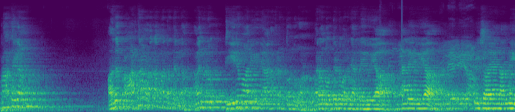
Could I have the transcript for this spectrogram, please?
പ്രാർത്ഥിക്കണം. അത് പ്രാർത്ഥന മുടക്കാൻ പറ്റത്തില്ല. അങ്ങനൊരു തീരുമാനം ഞാൻ അങ്ങനെ എടുത്തോണ്ട് പോകണം കാരണം നോക്കിയിട്ട് പറഞ്ഞ അല്ലേലുയാ അല്ലേലുയാ ഈശോയെ നന്ദി.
